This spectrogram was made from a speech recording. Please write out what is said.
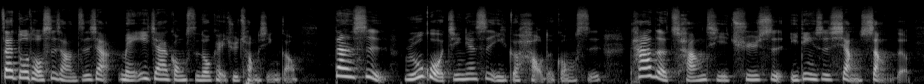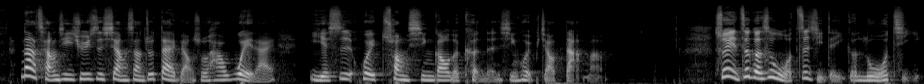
在多头市场之下，每一家公司都可以去创新高。但是如果今天是一个好的公司，它的长期趋势一定是向上的。那长期趋势向上，就代表说它未来也是会创新高的可能性会比较大嘛。所以这个是我自己的一个逻辑，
